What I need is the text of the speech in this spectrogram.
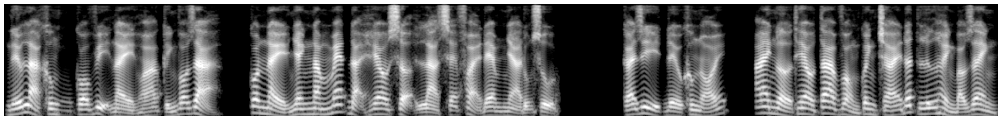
nếu là không có vị này hóa kính võ giả, con này nhanh 5 mét đại heo sợ là sẽ phải đem nhà đụng sụp. Cái gì đều không nói, ai ngờ theo ta vòng quanh trái đất lữ hành báo danh,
